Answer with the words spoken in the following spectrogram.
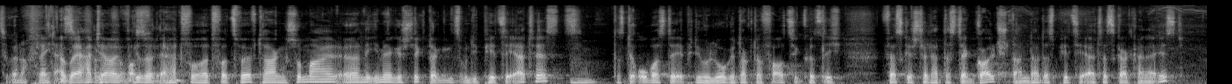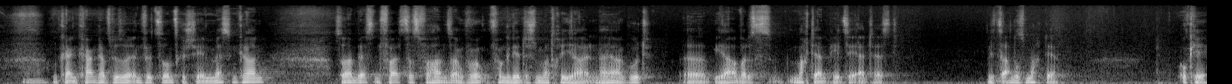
sogar noch vielleicht Also er hat ja, wie gesagt, er hat vor, vor zwölf Tagen schon mal äh, eine E-Mail geschickt, da ging es um die PCR-Tests, dass der oberste Epidemiologe Dr. Fauci kürzlich festgestellt hat, dass der Goldstandard des PCR-Tests gar keiner ist und kein Krankheitsbild oder Infektionsgeschehen messen kann, sondern bestenfalls das Vorhandensein von, von genetischem Material. Naja, gut, äh, ja, aber das macht ja ein PCR-Test. Nichts anderes macht der. Okay,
